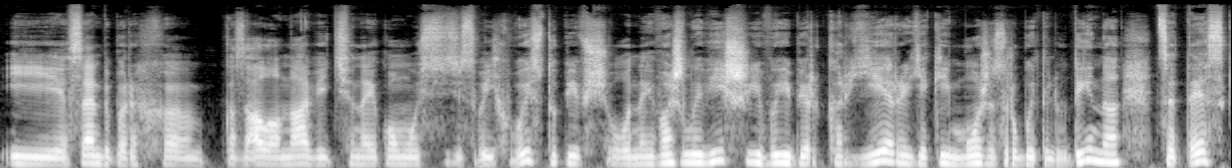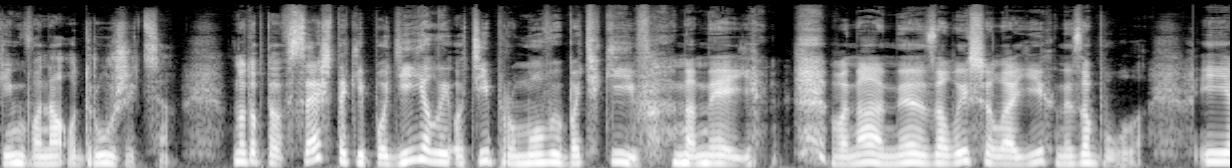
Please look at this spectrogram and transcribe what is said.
І Сендберг е, казала навіть на якомусь зі своїх виступів, що найважливіший вибір кар'єри, який може зробити людина, це те, з ким вона одружиться. Ну тобто, все ж таки подіяли оті промови батьків на неї. Вона не залишила їх, не забула. І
